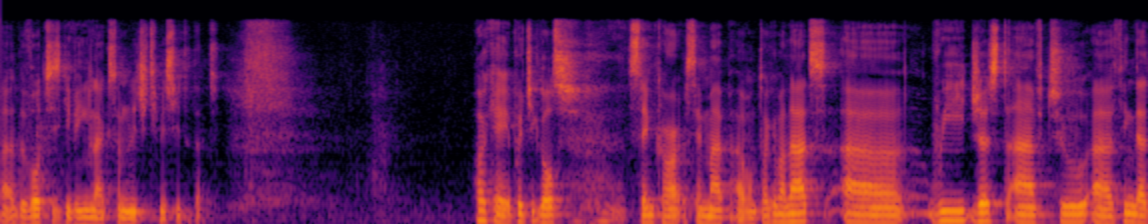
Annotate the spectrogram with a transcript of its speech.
Uh, the vote is giving like some legitimacy to that. Okay, pretty goals, same car, same map, I won't talk about that. Uh, we just have to uh, think that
